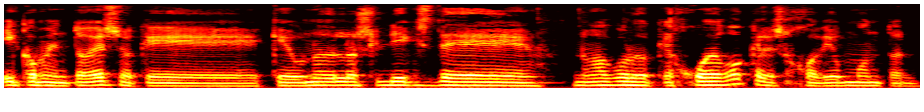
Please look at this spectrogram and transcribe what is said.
y comentó eso, que, que uno de los leaks de no me acuerdo qué juego, que les jodió un montón.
